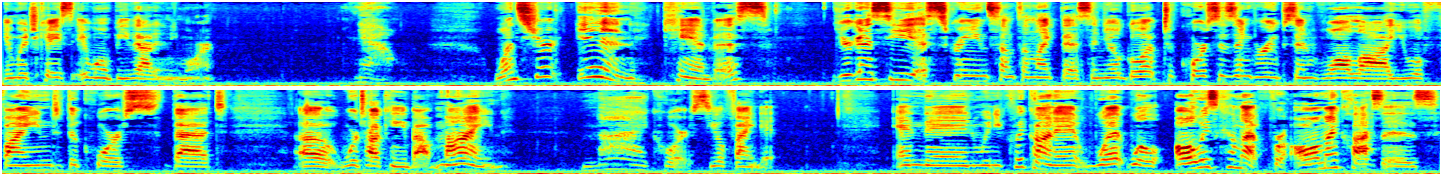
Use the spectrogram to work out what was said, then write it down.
in which case it won't be that anymore. Now, once you're in Canvas, you're going to see a screen something like this, and you'll go up to courses and groups, and voila, you will find the course that uh, we're talking about. Mine, my course, you'll find it. And then when you click on it, what will always come up for all my classes,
